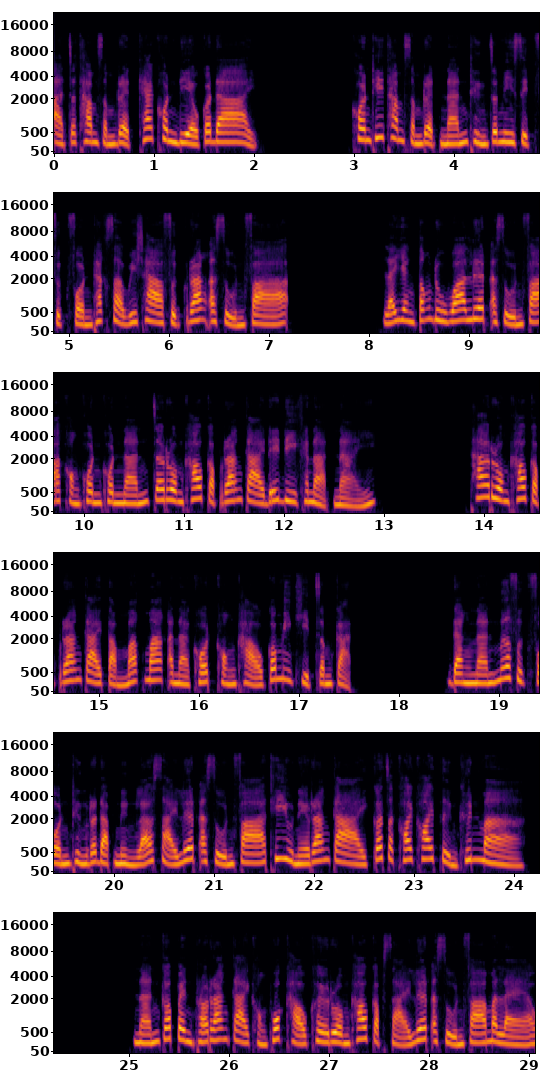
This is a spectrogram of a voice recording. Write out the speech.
อาจจะทำสำเร็จแค่คนเดียวก็ได้ คนที่ทำสำเร็จนั้นถึงจะมีสิทธิ์ฝึกฝนทักษะวิชาฝึกร่างอสูรฟ้า และยังต้องดูว่าเลือดอสูรฟ้าของคนคนนั้นจะรวมเข้ากับร่างกายได้ดีขนาดไหน ถ้ารวมเข้ากับร่างกายต่ำมากๆ อนาคตของเขาก็มีขีดจำกัด ดังนั้นเมื่อฝึกฝนถึงระดับหนึ่งแล้วสายเลือดอสูรฟ้าที่อยู่ในร่างกายก็จะค่อยๆตื่นขึ้นมา นั้นก็เป็นเพราะร่างกายของพวกเขาเคยรวมเข้ากับสายเลือดอสูรฟ้ามาแล้ว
